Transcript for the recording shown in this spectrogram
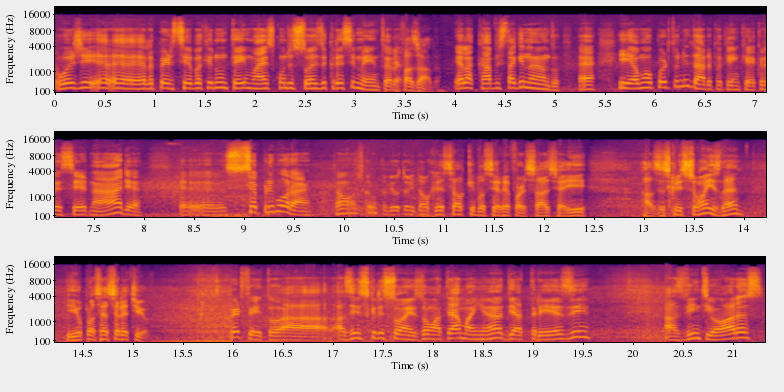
hoje é, é, ela perceba que não tem mais condições de crescimento. Ela, Defasada. ela acaba estagnando. É, e é uma oportunidade para quem quer crescer na área é, se aprimorar. Então, acho que... Milton, então eu queria só que você reforçasse aí as inscrições né, e o processo seletivo. Perfeito. A, as inscrições vão até amanhã, dia 13, às 20 horas.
